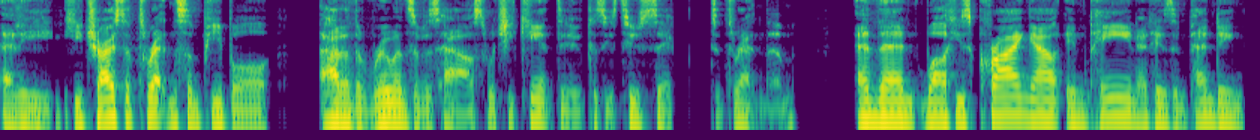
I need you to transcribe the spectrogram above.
and he he tries to threaten some people out of the ruins of his house, which he can't do because he's too sick to threaten them. And then while he's crying out in pain at his impending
